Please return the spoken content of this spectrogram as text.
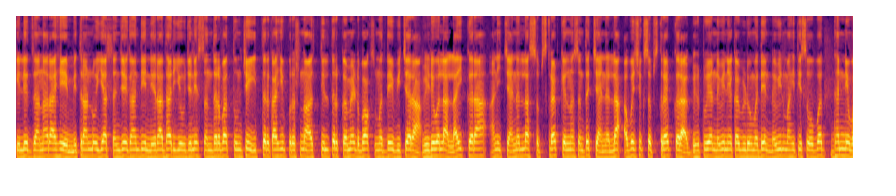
केले जाणार आहे. मित्रांनो या संजय गांधी निराधार योजनेसंदर्भात तुमचे इतर काही प्रश्न असतील तर कमेंट बॉक्समध्ये विचारा. व्हिडिओला लाईक करा आणि चॅनलला सबस्क्राईब केलं नसेल तर चॅनलला आवश्यक सबस्क्राईब करा. भेटूया नवीन एका व्हिडिओमध्ये नवीन माहितीसोबत. धन्यवाद.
